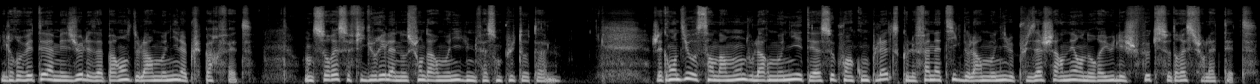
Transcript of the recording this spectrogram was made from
Il revêtait à mes yeux les apparences de l'harmonie la plus parfaite. On ne saurait se figurer la notion d'harmonie d'une façon plus totale. J'ai grandi au sein d'un monde où l'harmonie était à ce point complète que le fanatique de l'harmonie le plus acharné en aurait eu les cheveux qui se dressent sur la tête.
